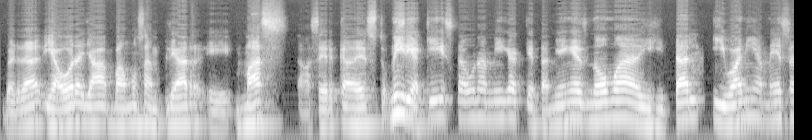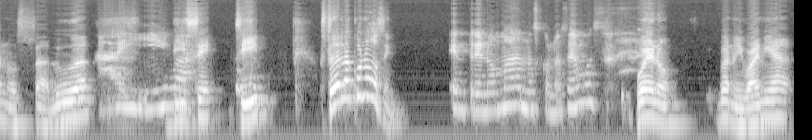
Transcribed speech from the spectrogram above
¿verdad? Y ahora ya vamos a ampliar eh, más acerca de esto. Mire, aquí está una amiga que también es nómada digital, Ivania Mesa nos saluda. Ay, Dice, sí, ¿ustedes la conocen? Entre nómadas nos conocemos. Bueno, bueno, Ivania,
